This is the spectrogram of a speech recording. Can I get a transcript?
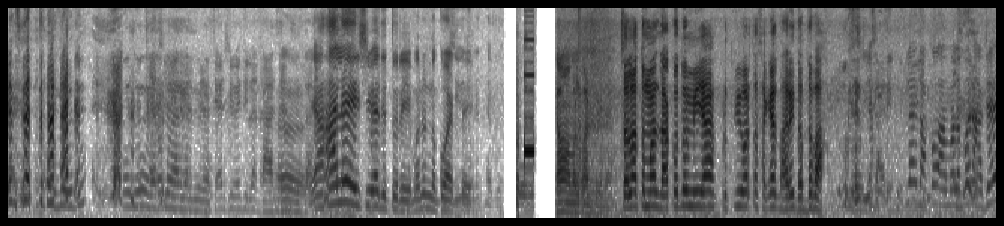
इज्जत. अं. या हा लय शिव्या देतो रे म्हणून नको वाटतंय. आम्हाला कॉन्फिडन्स चला तुम्हाला दाखवतो मी या पृथ्वीवरचा सगळ्यात भारी धबधबा. कुठला आहे दाखव आम्हाला पण अजय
